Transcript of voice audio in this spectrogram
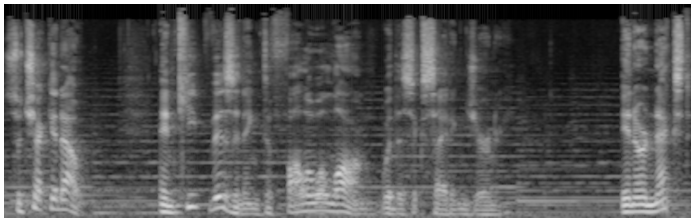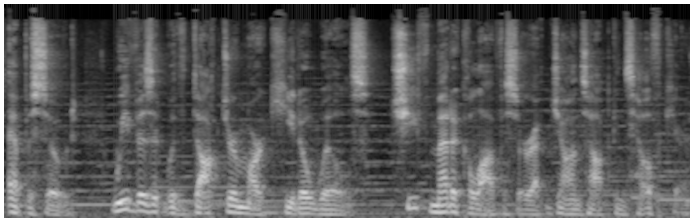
So check it out and keep visiting to follow along with this exciting journey. In our next episode, we visit with Dr. Marquita Wills, Chief Medical Officer at Johns Hopkins Healthcare.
